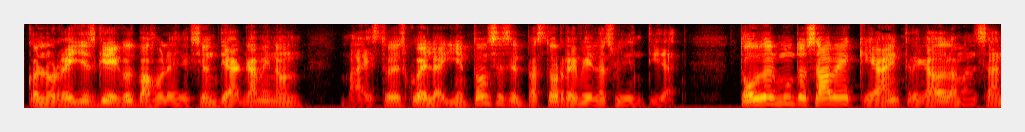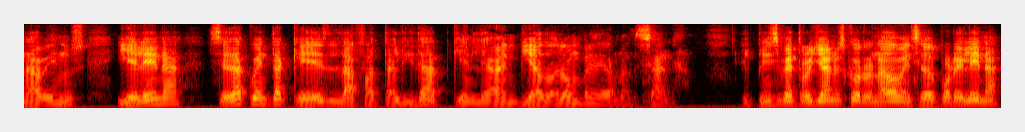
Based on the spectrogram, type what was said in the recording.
con los reyes griegos bajo la dirección de Agamenón, maestro de escuela, y entonces el pastor revela su identidad. Todo el mundo sabe que ha entregado la manzana a Venus y Helena se da cuenta que es la fatalidad quien le ha enviado al hombre de la manzana. El príncipe troyano es coronado vencedor por Helena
